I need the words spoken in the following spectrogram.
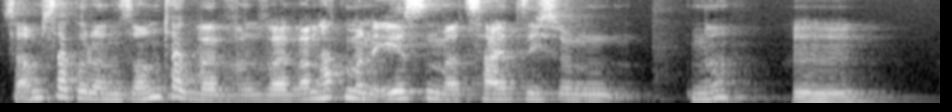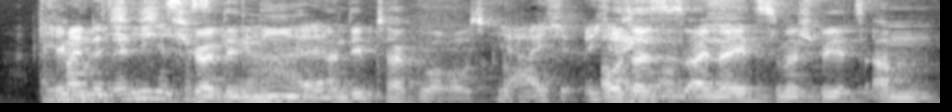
Samstag oder einen Sonntag, weil, weil wann hat man ersten mal Zeit, sich so ein, ne? Ich Ja, meine, gut, ich, ich, höre den nie an dem Tag, wo er rauskommt. Ja, ich, ich Außer es ist einer jetzt zum Beispiel jetzt am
